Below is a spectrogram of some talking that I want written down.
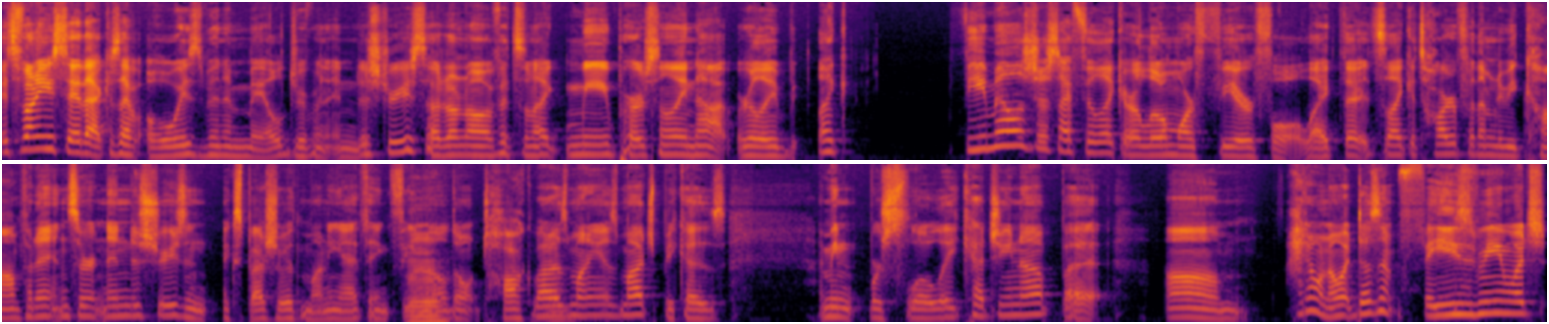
it's funny you say that because I've always been a male-driven industry, so I don't know if it's like me personally not really like females. Just I feel like are a little more fearful. Like it's like it's harder for them to be confident in certain industries, and especially with money. I think female don't talk about as money as much because, I mean, we're slowly catching up, but um. I don't know. It doesn't phase me, which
